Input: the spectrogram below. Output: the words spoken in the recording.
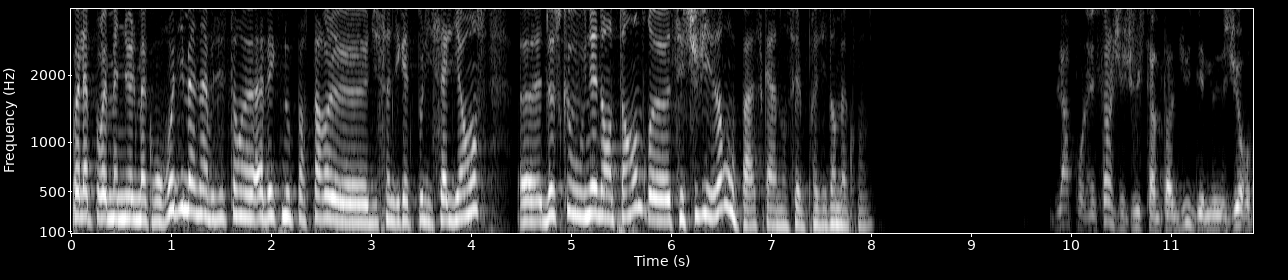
Voilà pour Emmanuel Macron. Rodimana, vous êtes avec nous, porte-parole euh, du syndicat de police Alliance. Euh, de ce que vous venez d'entendre, euh, c'est suffisant ou pas ce qu'a annoncé le président Macron? Là, pour l'instant, j'ai juste entendu des mesures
